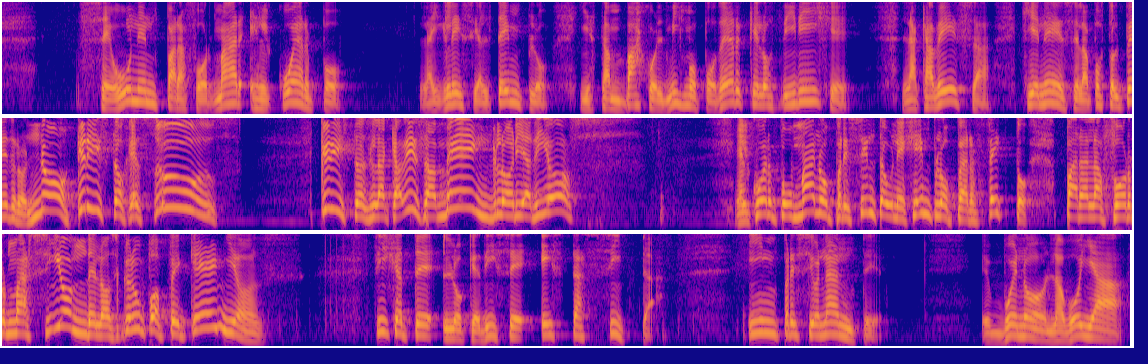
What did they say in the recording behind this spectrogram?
se unen para formar el cuerpo, la iglesia, el templo, y están bajo el mismo poder que los dirige. La cabeza, ¿quién es? ¿El apóstol Pedro? No, Cristo Jesús. Cristo es la cabeza, amén, gloria a Dios. El cuerpo humano presenta un ejemplo perfecto para la formación de los grupos pequeños. Fíjate lo que dice esta cita. Impresionante. Eh, bueno, la voy a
